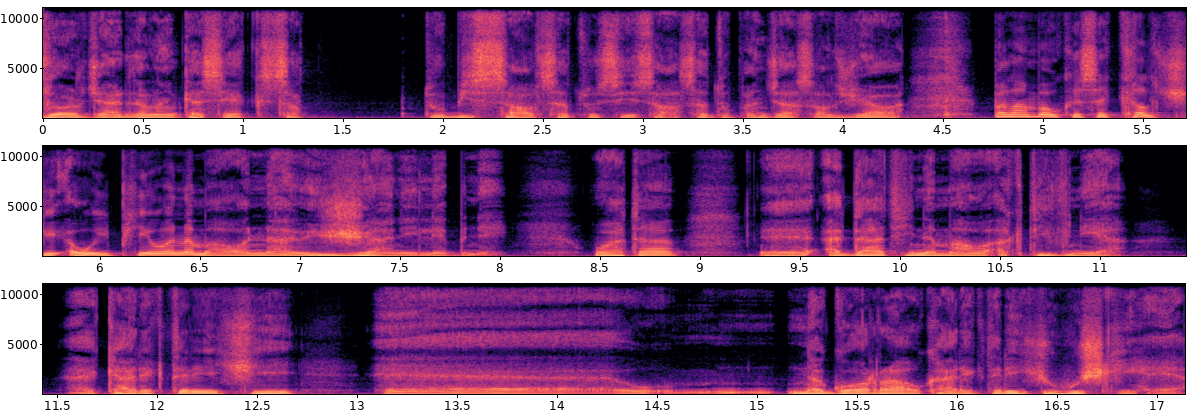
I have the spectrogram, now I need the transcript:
زۆر جار دەڵێن کەسێک 120 ساڵ 130 ساڵ 150 ساڵ ژیاوە بەڵام ئەو کەسە کەڵکی ئەوەی پێوە نەماوە ناوی ژیانی لێ بنێ واتە ئەداتی نەماوە ئەکتیڤ نییە کارکتەرێکی نەگۆڕا و کارکتەرێکی وشکی هەیە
